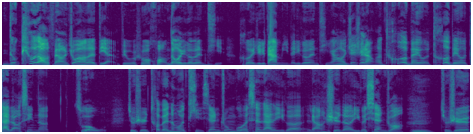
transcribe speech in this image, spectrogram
你都 Q 到了非常重要的点，比如说黄豆这个问题和这个大米的这个问题，然后嗯这是两个特别有特别有代表性的作物，就是特别能够体现中国现在的一个粮食的一个现状。嗯就是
